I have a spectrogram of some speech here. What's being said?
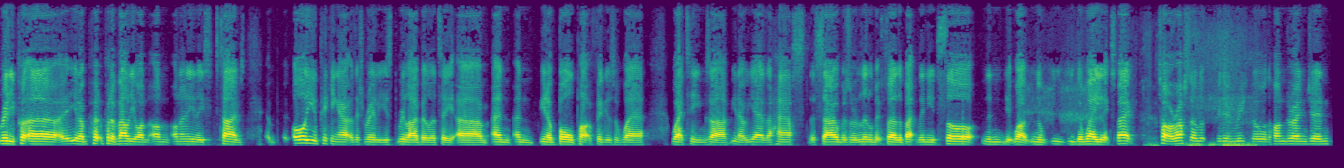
really put a you know put put a value on on on any of these times. All you picking out of this really is reliability um, and and you know ballpark figures of where where teams are. You know, yeah, the Haas, the Saubers are a little bit further back than you'd thought. Than well, the, the way you'd expect. Toro Rosso looks to be doing reasonable with the Honda engine.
